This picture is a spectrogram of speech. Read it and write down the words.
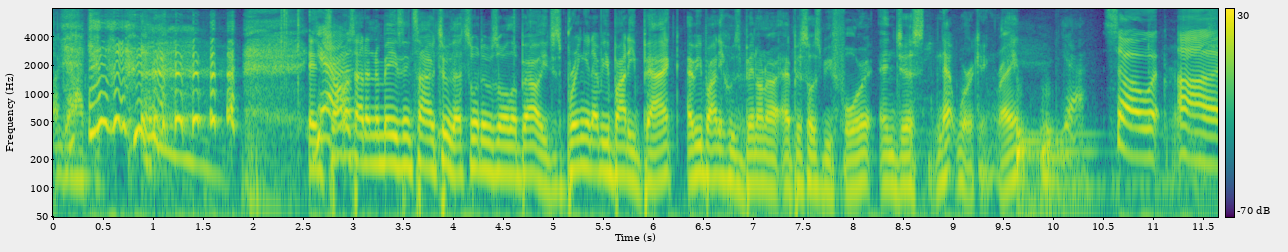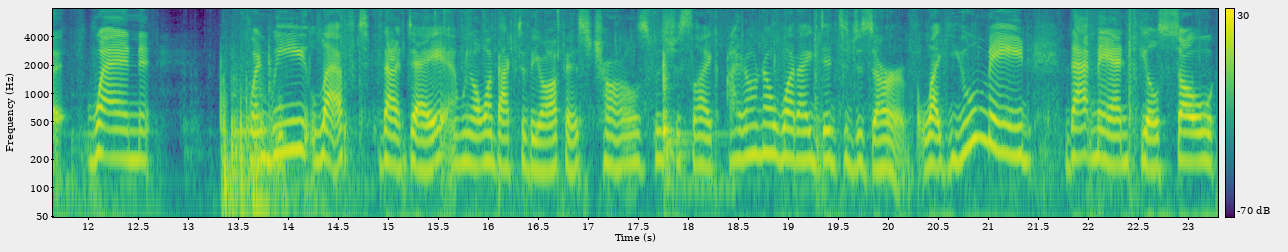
I got you. and Yeah. Charles had an amazing time too. That's what it was all about. He just bringing everybody back, everybody who's been on our episodes before, and just networking, right? Yeah. So uh, when when we left that day and we all went back to the office, Charles was just like, I don't know what I did to deserve. Like you made that man feel so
